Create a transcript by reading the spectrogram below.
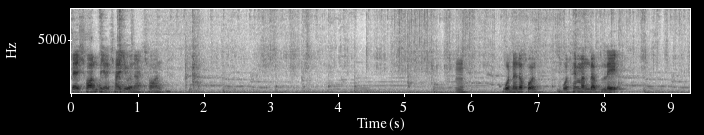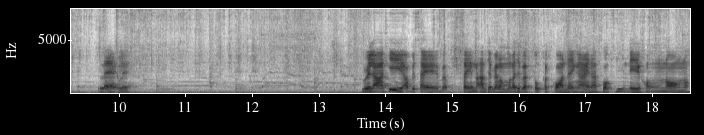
แต่ช้อนผมยังใช้อยู่นะช้อน อืมบดนะทุกคน บดให้มันแบบเละ แหลกเลย เวลาที่เอาไปใส่แบบใส่น้ำใช่ไหมมันก็จะแบบตกตะกอนได้ง่ายนะ พวก DNA ของน้องเนาะ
